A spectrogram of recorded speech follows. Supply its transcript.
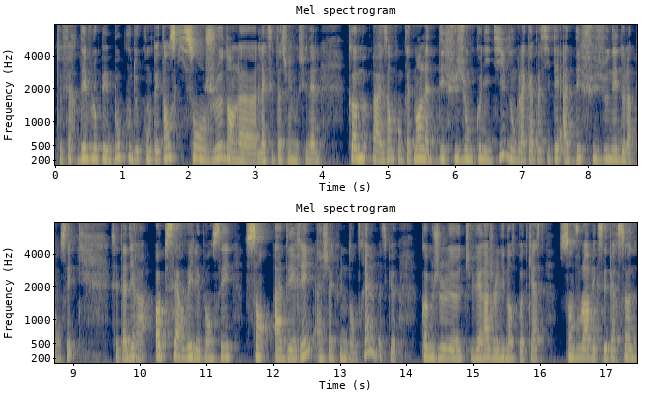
te faire développer beaucoup de compétences qui sont en jeu dans l'acceptation émotionnelle, comme par exemple concrètement la diffusion cognitive, donc la capacité à diffusionner de la pensée c'est-à-dire à observer les pensées sans adhérer à chacune d'entre elles, parce que comme je, tu verras, je le dis dans ce podcast, sans vouloir avec ces personnes,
